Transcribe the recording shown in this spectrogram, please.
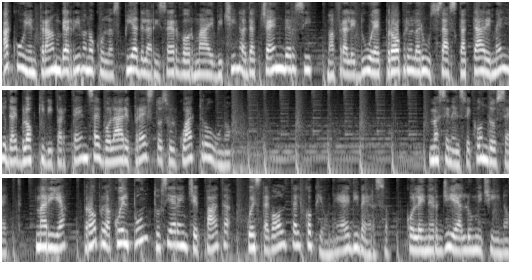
A cui entrambe arrivano con la spia della riserva ormai vicina ad accendersi, ma fra le due è proprio la russa a scattare meglio dai blocchi di partenza e volare presto sul 4-1. Ma se nel secondo set, Maria, proprio a quel punto si era inceppata, questa volta il copione è diverso, con le energie al lumicino,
